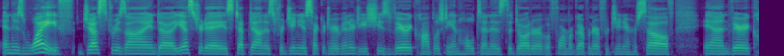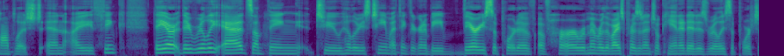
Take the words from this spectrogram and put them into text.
And his wife just resigned uh, yesterday, stepped down as Virginia Secretary of Energy. She's very accomplished. Anne Holton is the daughter of a former governor of Virginia herself, and very accomplished. And I think they are they really add something to Hillary's team. I think they're going to be very supportive of her. Remember, the vice presidential candidate is really support,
